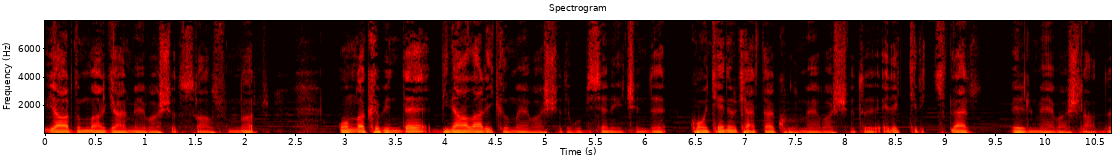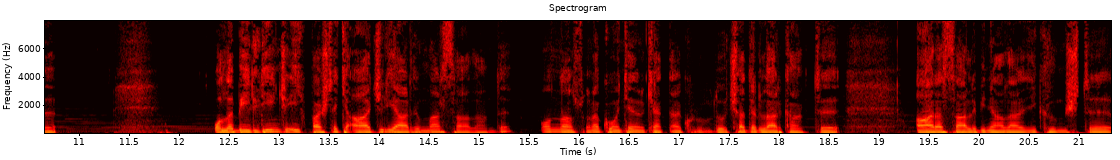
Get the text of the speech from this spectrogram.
Yardımlar gelmeye başladı sağ olsunlar. Onun akabinde binalar yıkılmaya başladı bu bir sene içinde. Konteyner kentler kurulmaya başladı. Elektrikler verilmeye başlandı. Olabildiğince ilk baştaki acil yardımlar sağlandı. Ondan sonra konteyner kentler kuruldu. Çadırlar kalktı. Ağır hasarlı binalar yıkılmıştı.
